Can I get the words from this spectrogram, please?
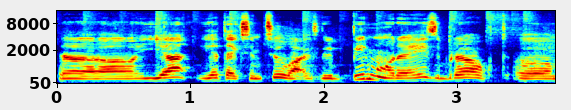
ja, ja teiksim, cilvēks grib pirmo reizi braukt, uh,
